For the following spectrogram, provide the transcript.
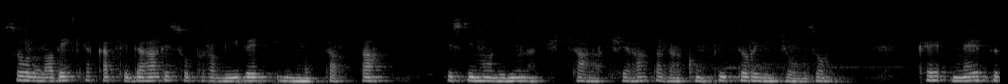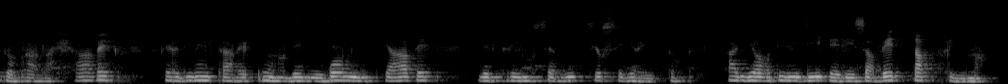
Solo la vecchia cattedrale sopravvive immutata testimone di una città lacerata dal conflitto religioso, che Ned dovrà lasciare per diventare uno degli uomini chiave del primo servizio segreto agli ordini di Elisabetta I.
